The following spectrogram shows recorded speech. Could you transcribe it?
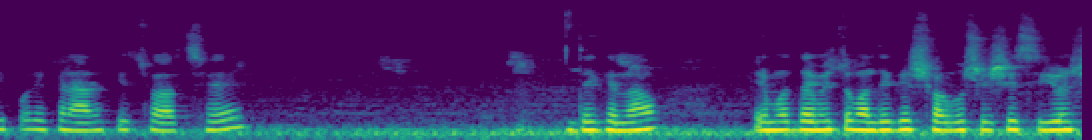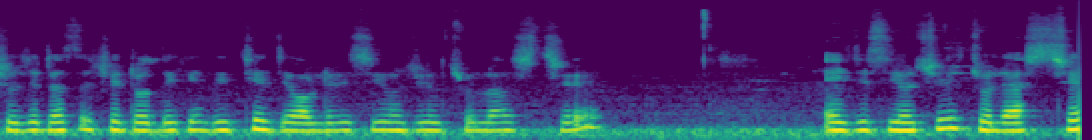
এরপর এখানে আরও কিছু আছে। দেখে নাও। এর মধ্যে আমি তোমাদেরকে সর্বশেষে সৃজনশীল যেটা আছে সেটাও দেখে দিচ্ছি যে অলরেডি সৃজনশীল চলে আসছে। এই যে সৃজনশীল চলে আসছে।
